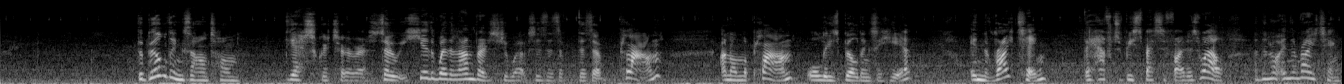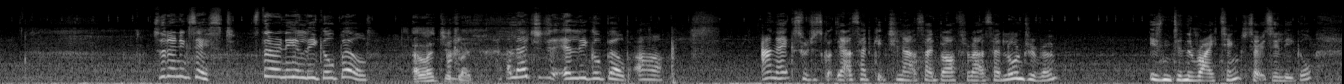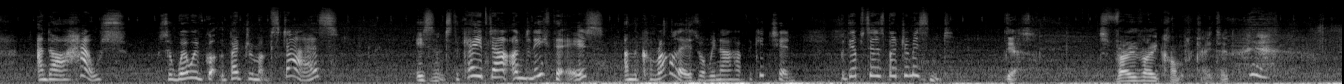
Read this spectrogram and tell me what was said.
the buildings aren't on the escritura. So here, the way the land registry works is there's a there's a plan, and on the plan, all these buildings are here. In the writing, they have to be specified as well, and they're not in the writing. So they don't exist. So they're an illegal build. Allegedly. Alleged illegal build our annex which has got the outside kitchen outside bathroom outside laundry room. Isn't in the writing so it's illegal. And our house so where we've got the bedroom upstairs isn't. The cave down underneath it is and the corral is where we now have the kitchen. But the upstairs bedroom isn't Yes, it's very, very complicated. Yeah.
